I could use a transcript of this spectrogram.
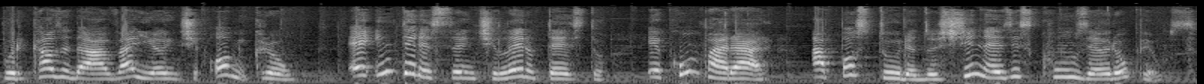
por causa da variante Omicron, é interessante ler o texto e comparar a postura dos chineses com os europeus.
